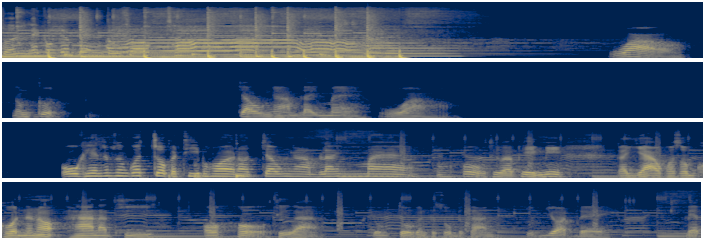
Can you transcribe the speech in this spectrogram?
ถ้าบ่สนไอ้คงจำเป็นต้องซบท้องว้าว น้องกุด เจ้างามไรแม่ ว้าว โอเคท่านผู้ชมก็จบไปทีพอเนาะเจ้างามไรแม่ โอ้โห ถือว่าเพลงนี่ก็ยาวพอสมควรนะเนาะ5นาที โอ้โห ถือว่าลงตัวกันผสมผสานสุดยอดเลย แบบ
